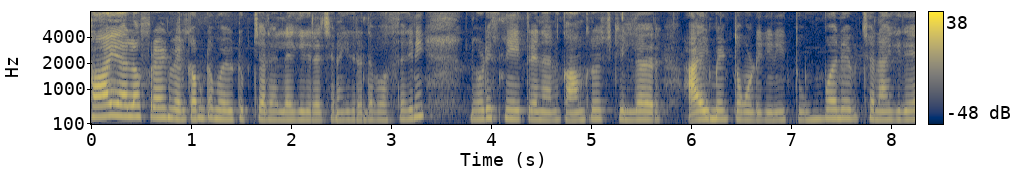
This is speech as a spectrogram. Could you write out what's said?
Hi, hello friend, welcome to my YouTube channel. ಹೇಗಿದ್ದೀರಾ? ಚೆನ್ನಾಗಿದ್ದೀರಾ ಅಂತ ಭಾವಿಸ್ತಾ ಇದ್ದೀನಿ. ನೋಡಿ ಸ್ನೇಹಿತರೆ, ನಾನು ಕಾಂಕ್ರೋಚ್ ಕಿಲ್ಲರ್, ಆಯಿಲ್ಮೆಂಟ್ ತೊಗೊಂಡಿದ್ದೀನಿ. ತುಂಬಾ ಚೆನ್ನಾಗಿದೆ.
